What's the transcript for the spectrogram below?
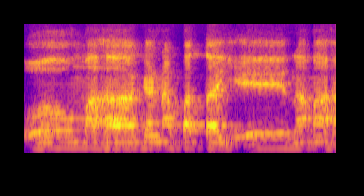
ॐ महागणपतये नमः।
